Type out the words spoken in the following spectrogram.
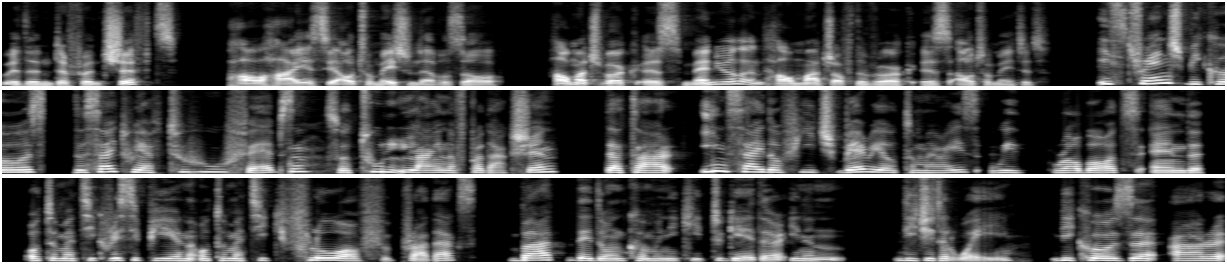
within different shifts. How high is the automation level? So, how much work is manual and how much of the work is automated? It's strange because the site we have two fabs, so two line of production that are inside of each very automated with robots and automatic recipe and automatic flow of products, but they don't communicate together in a digital way because uh, our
